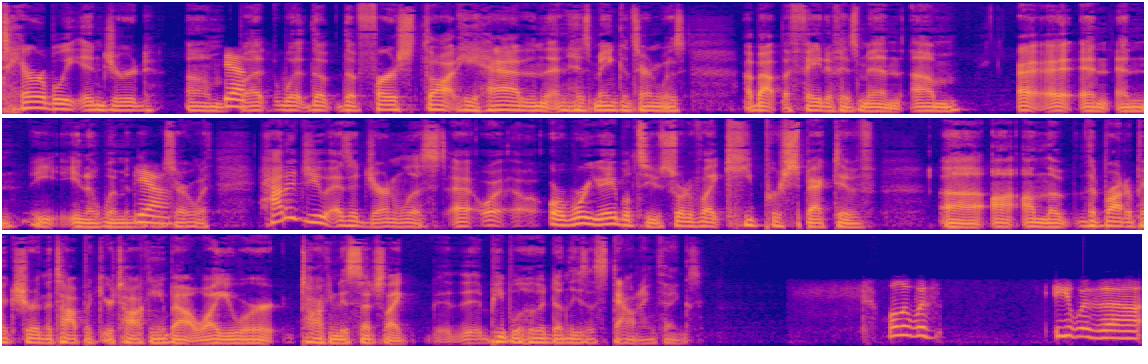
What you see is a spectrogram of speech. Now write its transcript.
terribly injured. Um, yes. but what the the first thought he had and, and his main concern was about the fate of his men. Um, and and you know women yeah. serving with. How did you, as a journalist, uh, or or were you able to sort of like keep perspective uh, on, on, the the broader picture and the topic you're talking about while you were talking to such like people who had done these astounding things? Well, it was it was a,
